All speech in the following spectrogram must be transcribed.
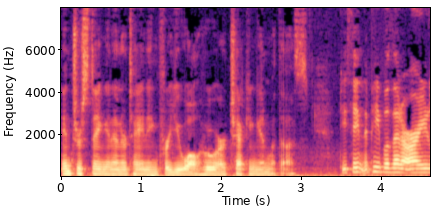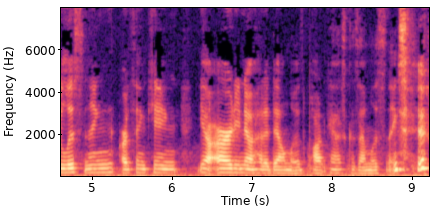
interesting and entertaining for you all who are checking in with us. Do you think the people that are already listening are thinking, yeah, I already know how to download the podcast because I'm listening to it?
